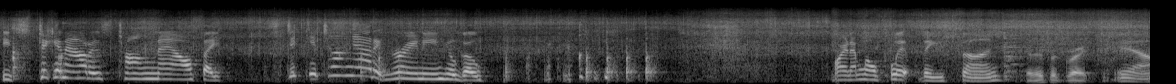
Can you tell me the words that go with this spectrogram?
He's sticking out his tongue now. Say, stick your tongue out at Granny, and he'll go. All right, I'm gonna flip these, son. Yeah, these look great. Yeah.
